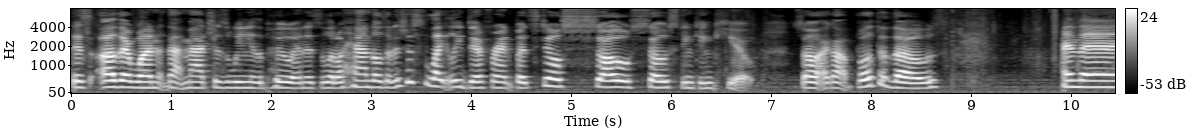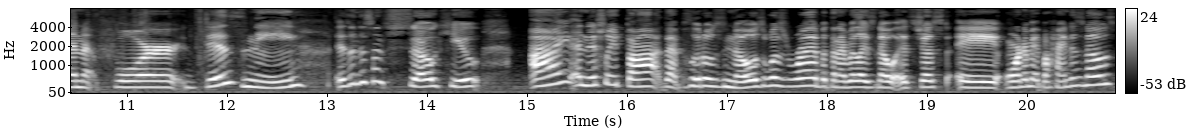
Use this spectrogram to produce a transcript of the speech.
this other one that matches Winnie the Pooh and it's the little handles and it's just slightly different but still so so stinking cute so I got both of those and then for Disney isn't this one so cute I initially thought that Pluto's nose was red but then I realized no it's just a ornament behind his nose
